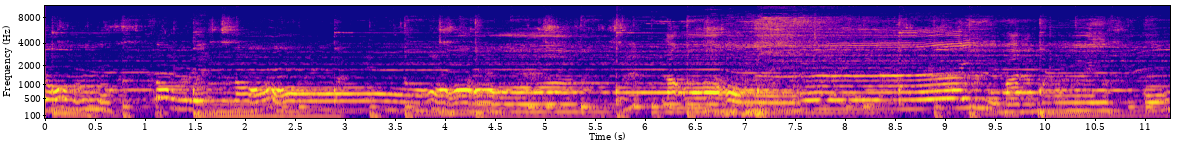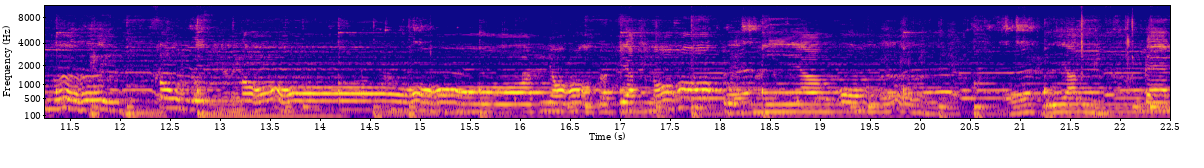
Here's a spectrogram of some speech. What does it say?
ยงค์ทรงฤทธิ์น้องละอองเอ๋ยบารมีองค์เอ๋ยทรงฤทธิ์น้องยอประเกียรติน้องเปรียบเมียงองค์เอ๋ยโอเพียนแดน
